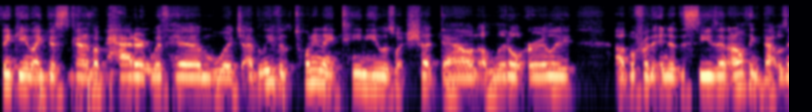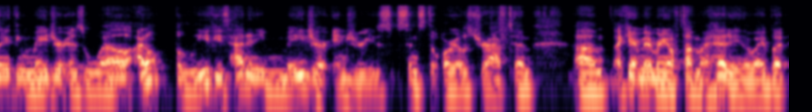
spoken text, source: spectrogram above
thinking like this is kind of a pattern with him, which I believe in 2019 he was what shut down a little early uh, before the end of the season. I don't think that was anything major as well. I don't believe he's had any major injuries since the Orioles draft him. Um, I can't remember any off the top of my head either way, but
